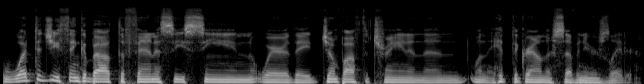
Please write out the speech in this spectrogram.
what did you think about the fantasy scene where they jump off the train and then when they hit the ground, they're seven years later?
